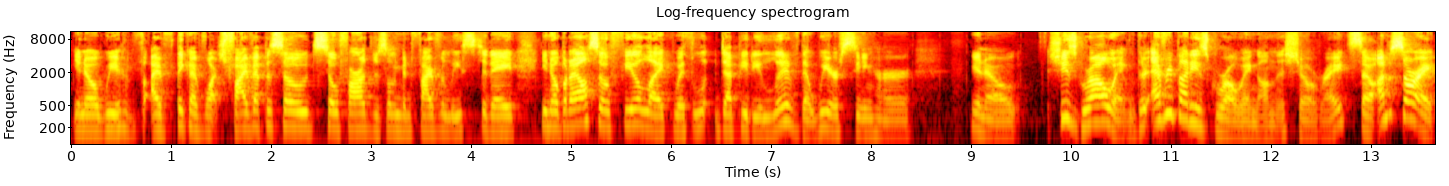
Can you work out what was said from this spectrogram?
you know we have i think i've watched five episodes so far. There's only been five released today you know but i also feel like with deputy liv that we are seeing her you know she's growing. Everybody's growing on this show, right? So I'm sorry.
